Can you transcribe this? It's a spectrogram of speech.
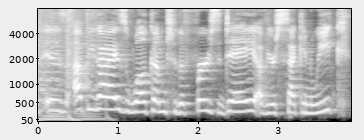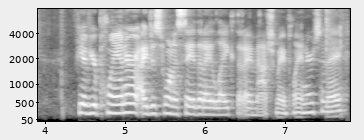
What is up, you guys? Welcome to the first day of your second week. If you have your planner, I just want to say that I like that I matched my planner today.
